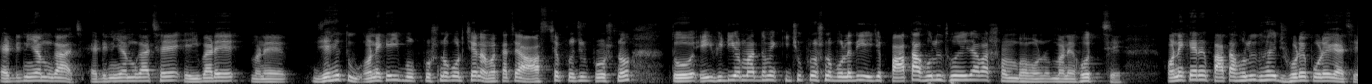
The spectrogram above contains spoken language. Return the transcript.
অ্যাডেনিয়াম গাছ, অ্যাডেনিয়াম গাছে এইবারে মানে যেহেতু অনেকেই প্রশ্ন করছেন, আমার কাছে আসছে প্রচুর প্রশ্ন, তো এই ভিডিওর মাধ্যমে কিছু প্রশ্ন বলে দিই, এই যে পাতা হলুদ হয়ে যাওয়ার সম্ভাবনা মানে হচ্ছে। অনেকের পাতা হলুদ হয়ে ঝরে পড়ে গেছে,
